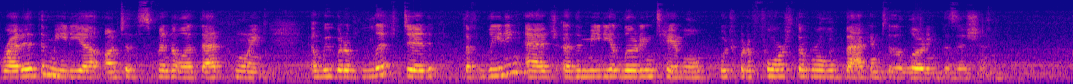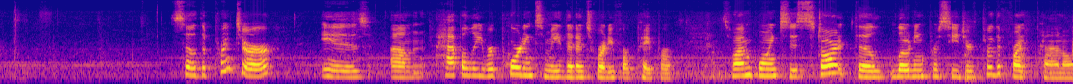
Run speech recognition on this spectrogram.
threaded the media onto the spindle at that point and we would have lifted the leading edge of the media loading table, which would have forced the roll back into the loading position. So the printer is um, happily reporting to me that it's ready for paper. So I'm going to start the loading procedure through the front panel.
